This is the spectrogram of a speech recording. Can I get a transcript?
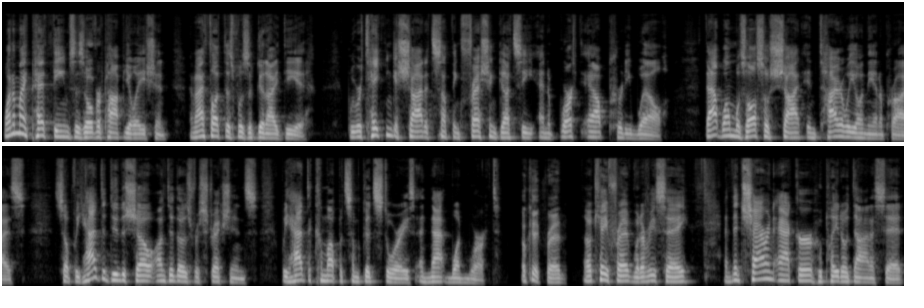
One of my pet themes is overpopulation, and I thought this was a good idea. We were taking a shot at something fresh and gutsy, and it worked out pretty well. That one was also shot entirely on the Enterprise. So if we had to do the show under those restrictions, we had to come up with some good stories, and that one worked. Okay, Fred. Okay, Fred, whatever you say. And then Sharon Acker, who played Odona, said,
